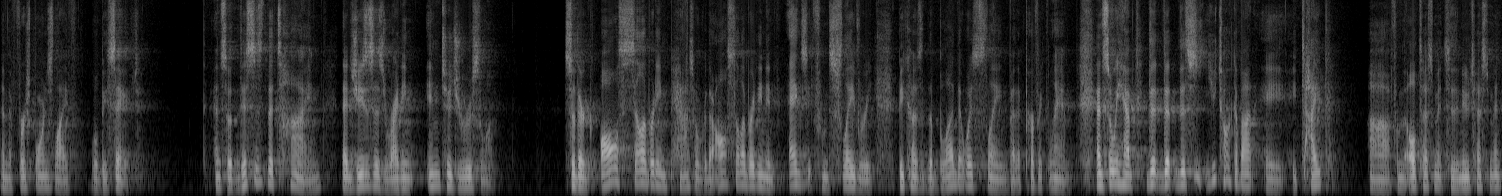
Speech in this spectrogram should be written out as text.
and the firstborn's life will be saved. And so this is the time that Jesus is riding into Jerusalem. So they're all celebrating Passover. They're all celebrating an exit from slavery because of the blood that was slain by the perfect lamb. And so we have the, the, this, you talk about a, a type uh, from the Old Testament to the New Testament,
